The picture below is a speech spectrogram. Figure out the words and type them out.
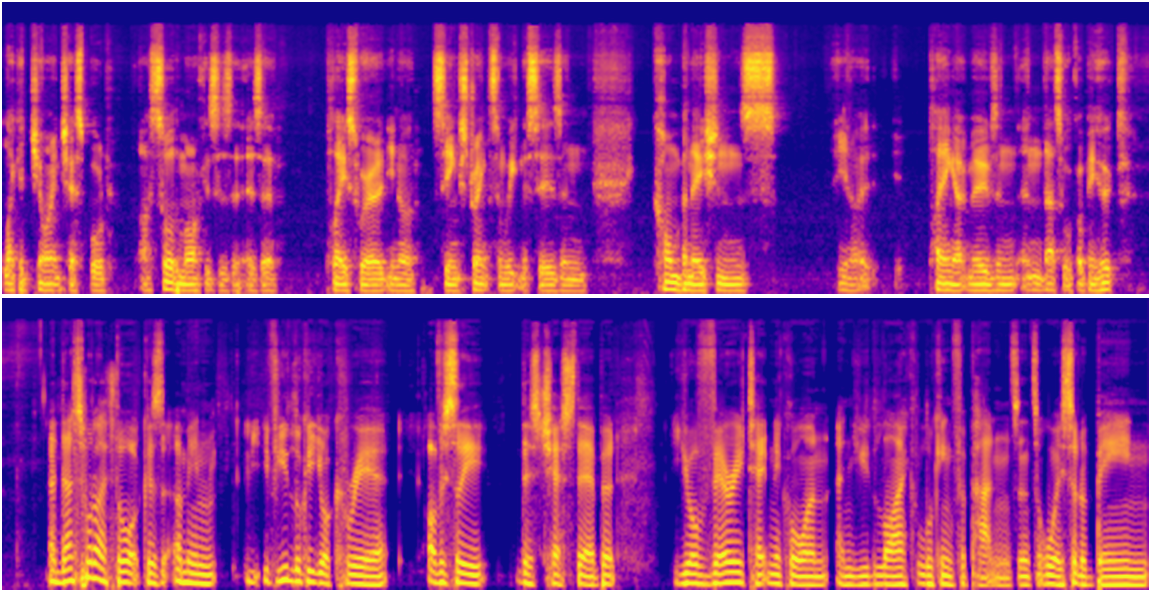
like a giant chessboard. I saw the markets as a, as a place where you know seeing strengths and weaknesses and combinations, you know, playing out moves, and and that's what got me hooked. And that's what I thought. Because, I mean, if you look at your career, obviously there's chess there, but you're very technical and, and you like looking for patterns. And it's always sort of been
